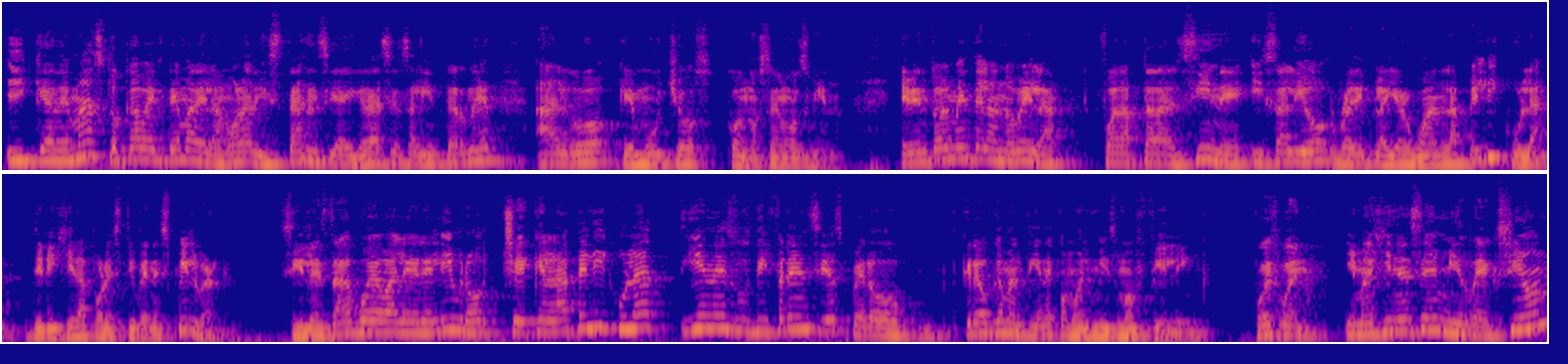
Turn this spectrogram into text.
y que además tocaba el tema del amor a distancia y gracias al internet, algo que muchos conocemos bien. Eventualmente la novela fue adaptada al cine y salió Ready Player One, la película, dirigida por Steven Spielberg. Si les da hueva leer el libro, chequen la película, tiene sus diferencias, pero creo que mantiene como el mismo feeling. Pues bueno, imagínense mi reacción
